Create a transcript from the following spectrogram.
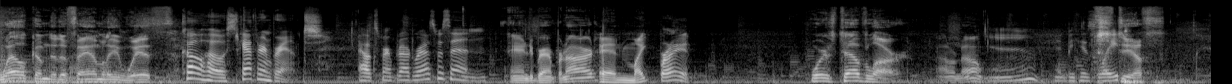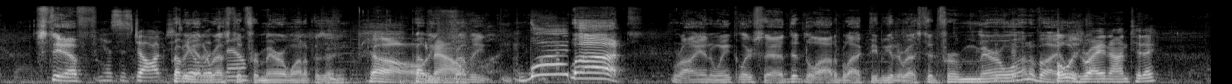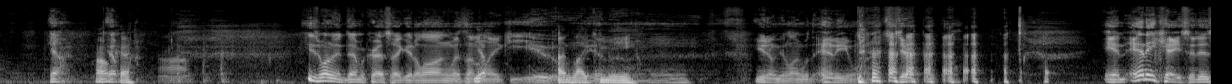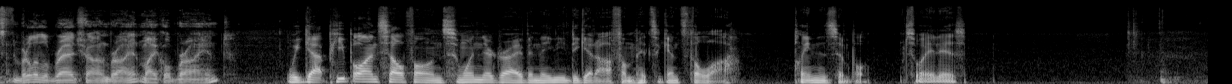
Welcome to the family with Co-host Catherine Brandt. Alex Brandt Barnard Rasmussen. Andy Brandt Barnard. And Mike Bryant. Where's Tevlar? I don't know. Yeah, it'd be his late. Stiff. Stiff. He has his dog to Probably deal got with arrested now. for marijuana possession. Oh, Probably, no. Probably. What? What? Ryan Winkler said that a lot of black people get arrested for marijuana violations. Oh, is Ryan on today? Yeah. Okay. Ah. Yep. He's one of the Democrats I get along with, unlike you. Unlike you me. know. You don't get along with anyone. It's. In any case, it is little Bradshaw and Bryant, Michael Bryant. We got people on cell phones when they're driving. They need to get off them. It's against the law. Plain and simple. That's the way it is.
